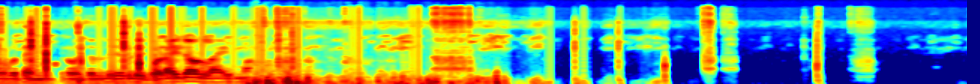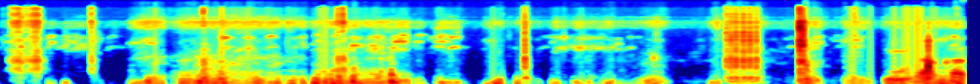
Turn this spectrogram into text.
તો બધા મિત્રો જલ્દી જલ્દી જોડાઈ જાઓ લાઈવમાં અખર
